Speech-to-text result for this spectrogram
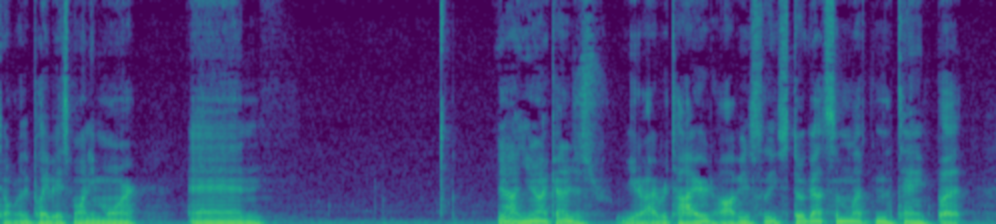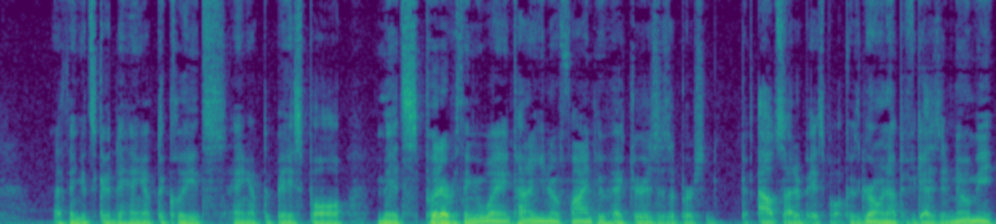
don't really play baseball anymore. And yeah, you know, I kind of just, you know, I retired, obviously. Still got some left in the tank, but I think it's good to hang up the cleats, hang up the baseball, mitts, put everything away, and kind of, you know, find who Hector is as a person. outside of baseball. Because growing up, if you guys didn't know me,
